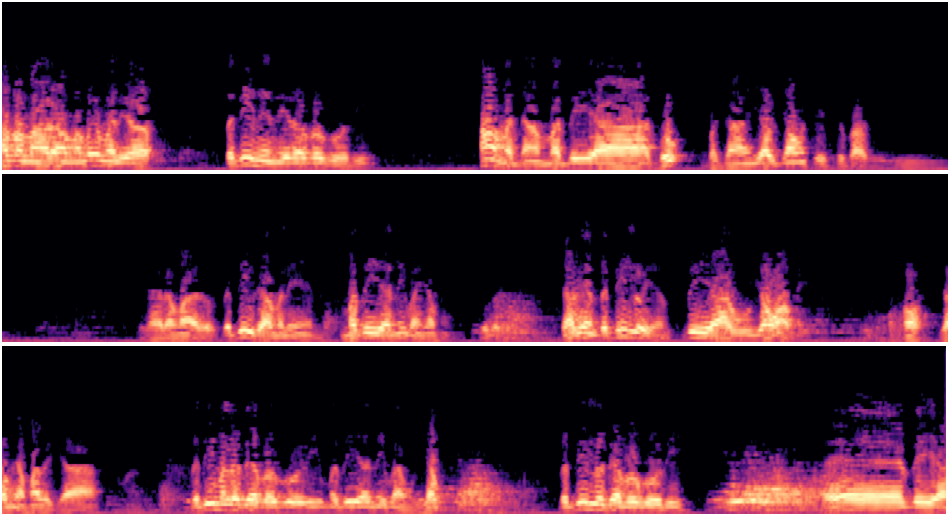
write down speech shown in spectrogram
အပမရောမမေ့မလျော့တတိနေနေသောပုဂ္ဂိုလ်သည်အမတန်မသေးရတို့ဗဒံရောက်ကြောင်းစစ်ဖြစ်ပါပြီဒကာ ဓမ္မတို့တတိကမလင်းမသေးရနိဗ္ဗာန်ရောက်နိုင်ဒါဖြင့်တတိလို့ရင်သေရာကိုရောက်ရမယ်ဟောရောက်မြမှလိုက်ကြတတိမလွတ်တဲ့ပုဂ္ဂိုလ်ဒီမသေးရာနိဗ္ဗာန်ကိုရောက်တတိလွတ်တဲ့ပုဂ္ဂိုလ်ဒီအဲသေရာ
